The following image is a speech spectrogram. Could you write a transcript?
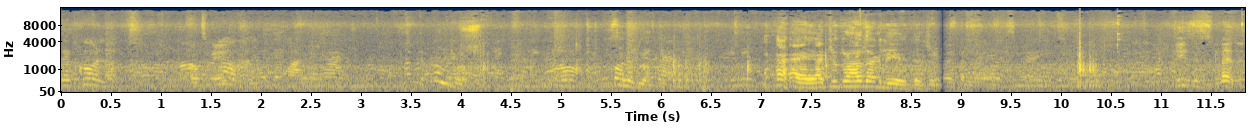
The cola. Quale blocco? Eh, ha trovato la cliente. This is leather.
